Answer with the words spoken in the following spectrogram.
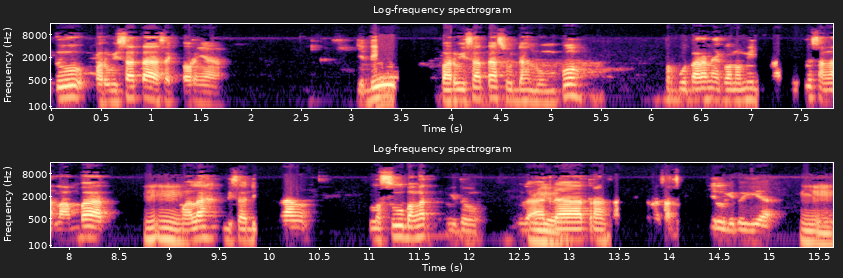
itu pariwisata sektornya. Jadi pariwisata sudah lumpuh, perputaran ekonomi itu sangat lambat. Mm -hmm. Malah bisa dibilang lesu banget gitu. Nggak yeah. ada transaksi transaksi kecil gitu ya. Mm -hmm.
